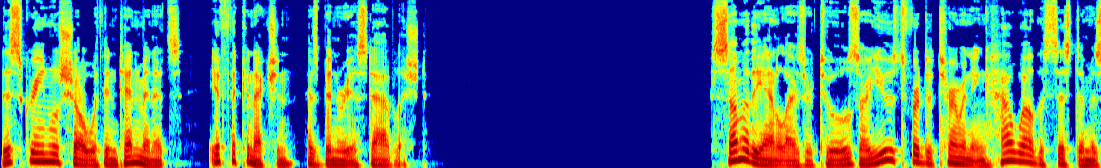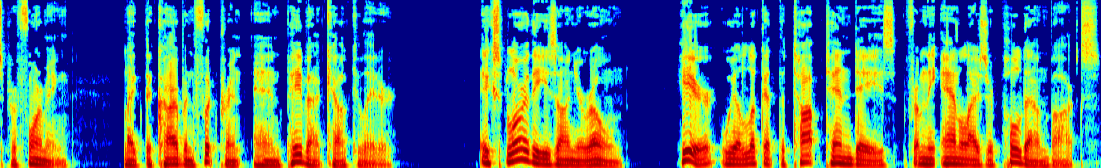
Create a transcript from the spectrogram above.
this screen will show within 10 minutes if the connection has been reestablished. Some of the analyzer tools are used for determining how well the system is performing, like the carbon footprint and payback calculator. Explore these on your own. Here, we'll look at the top 10 days from the analyzer pull-down box.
